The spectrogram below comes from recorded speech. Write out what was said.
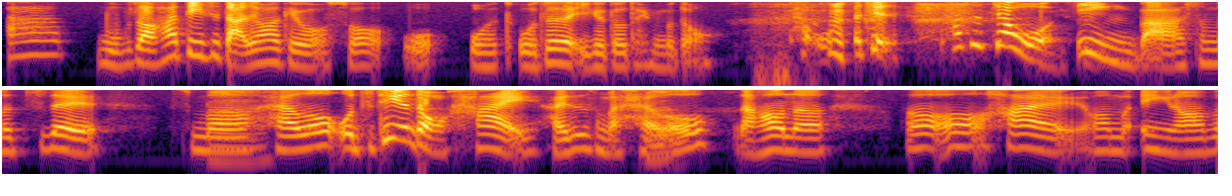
啊，我不知道，他第一次打电话给我说，我我我真的一个都听不懂。他我而且他是叫我 in 吧，什么之类，什么 hello，、嗯、我只听得懂 hi 还是什么 hello，、嗯、然后呢？哦哦后我们 in，然后不，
